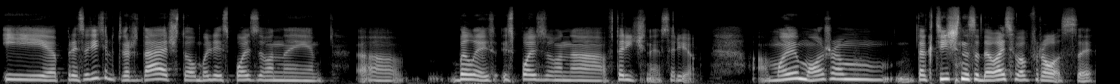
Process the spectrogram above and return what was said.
и производитель утверждает, что были использованы, э, было использовано вторичное сырье. А мы можем тактично задавать вопросы,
